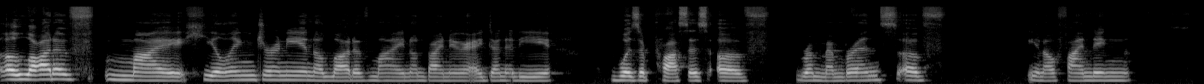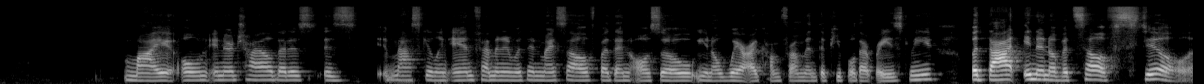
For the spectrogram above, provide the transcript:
a lot of my healing journey and a lot of my non-binary identity was a process of remembrance of you know finding my own inner child that is is masculine and feminine within myself but then also you know where i come from and the people that raised me but that in and of itself still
